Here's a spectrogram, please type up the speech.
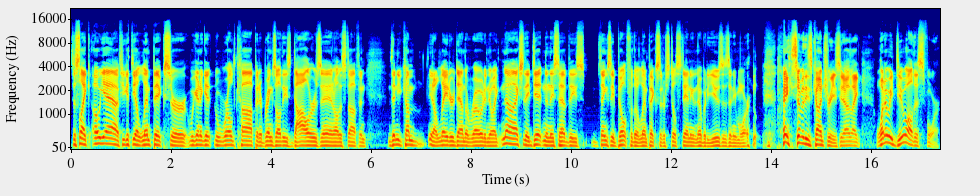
Just like, oh yeah, if you get the Olympics or we're gonna get the World Cup and it brings all these dollars in, all this stuff, and then you come, you know, later down the road and you're like, no, actually they didn't, and they still have these things they built for the Olympics that are still standing that nobody uses anymore. like some of these countries, you know, like what do we do all this for?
